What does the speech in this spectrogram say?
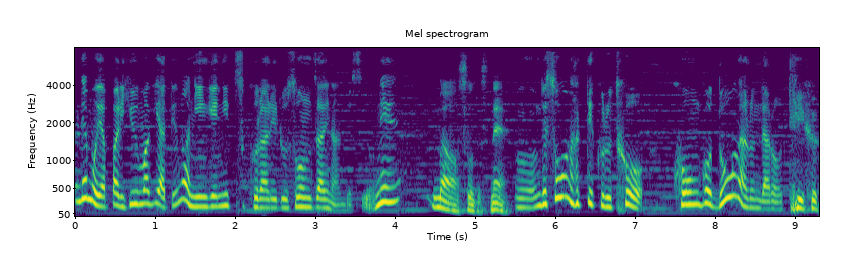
でもやっぱりヒューマギアっていうのは人間に作られる存在なんですよね。まあ、そうですね。うん。で、そうなってくると、今後どうなるんだろうっていう。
